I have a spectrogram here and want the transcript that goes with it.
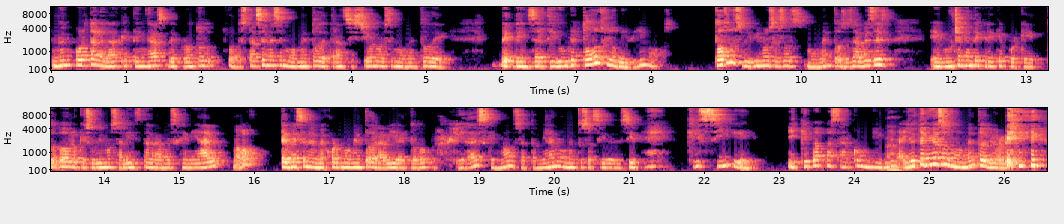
no importa la edad que tengas, de pronto, cuando estás en ese momento de transición o ese momento de, de, de incertidumbre, todos lo vivimos. Todos vivimos esos momentos. O sea, a veces eh, mucha gente cree que porque todo lo que subimos al Instagram es genial, ¿no? Te ves en el mejor momento de la vida y todo, pero la realidad es que no, o sea, también hay momentos así de decir, ¿qué sigue? ¿Y qué va a pasar con mi vida? Yo he tenido esos momentos, Jordi.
